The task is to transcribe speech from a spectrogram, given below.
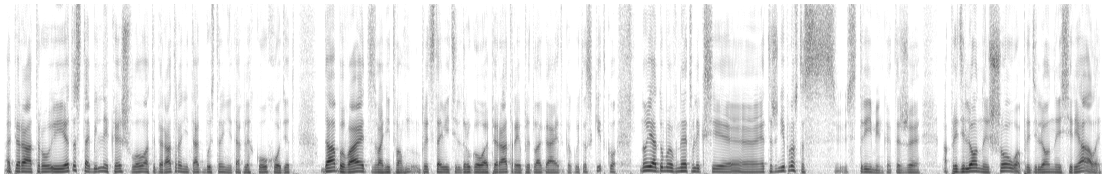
оператору, и это стабильный cash flow от оператора не так быстро, не так легко уходит. Да, бывает, звонит вам представитель другого оператора и предлагает какую-то скидку, но я думаю, в Netflix э, это же не просто стриминг, это же определенные шоу, определенные сериалы,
